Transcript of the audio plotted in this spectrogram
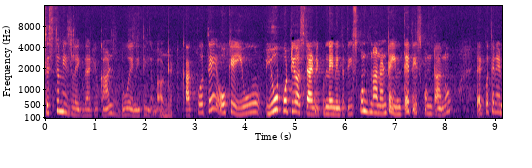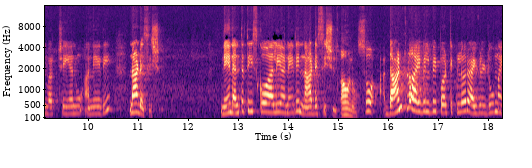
system is like that you can't do anything about it కాకపోతే okay you you put your stand ఇప్పుడు నేను ఇంత తీసుకుంటున్నానంటే ఇంతే తీసుకుంటాను. లేకపోతే నేను వర్క్ చేయను అనేది నా డెసిషన్. నేను ఎంత తీసుకోవాలి అనేది నా డెసిషన్. అవును. సో దాంట్లో I will be particular I will do my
